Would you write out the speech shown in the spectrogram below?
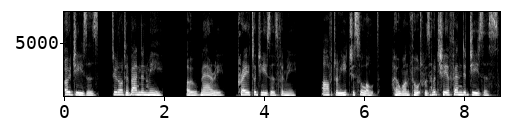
O Jesus, do not abandon me. O Mary, pray to Jesus for me. After each assault, her one thought was had she offended Jesus.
